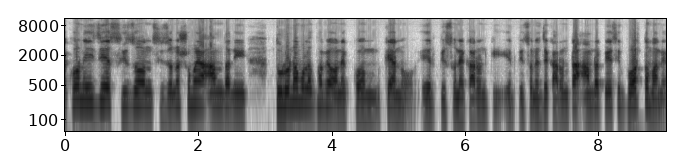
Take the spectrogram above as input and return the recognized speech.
এখন এই যে সিজন, সিজনের সময় আমদানি তুলনামূলকভাবে অনেক কম, কেন? এর পিছনে কারণ কি? এর পিছনে যে কারণটা আমরা পেয়েছি বর্তমানে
